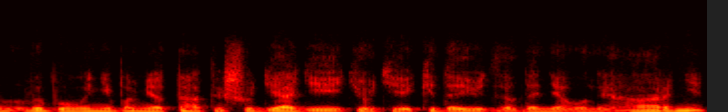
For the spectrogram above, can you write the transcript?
ви повинні пам'ятати, що дяді і тьоті, які дають завдання, вони гарні.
